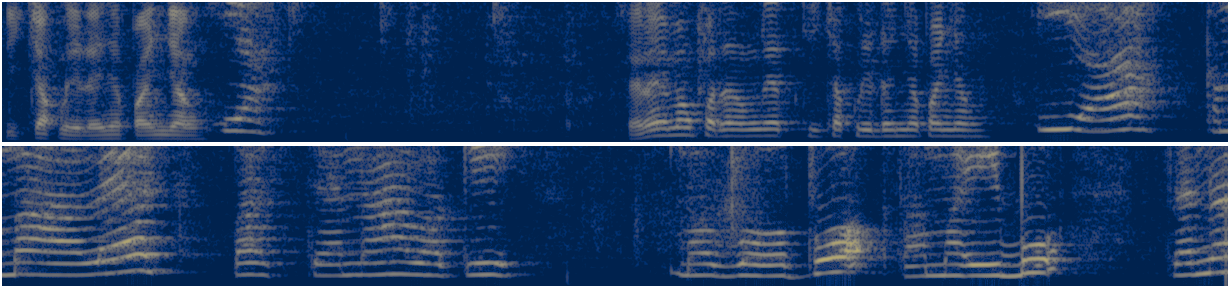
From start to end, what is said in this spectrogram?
Cicak lidahnya panjang. Iya. Saya emang pernah lihat cicak lidahnya panjang. Iya, kemarin pas Tana lagi mau bobo sama ibu, Tana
